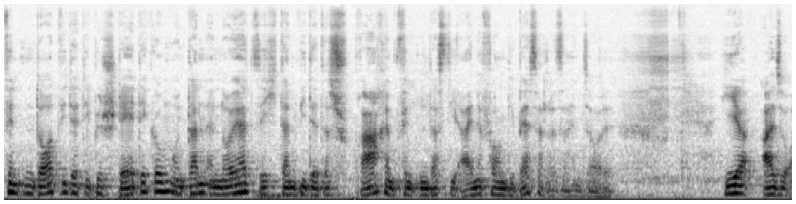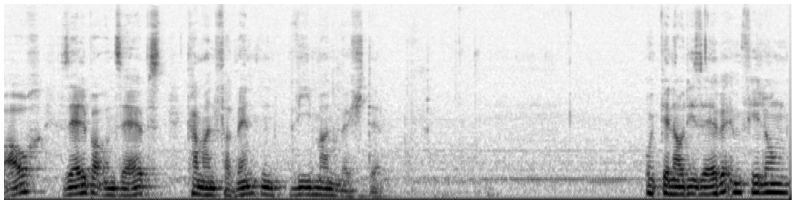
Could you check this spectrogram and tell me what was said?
finden dort wieder die Bestätigung und dann erneuert sich dann wieder das Sprachempfinden, dass die eine Form die bessere sein soll. Hier also auch selber und selbst kann man verwenden, wie man möchte. Und genau dieselbe Empfehlung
